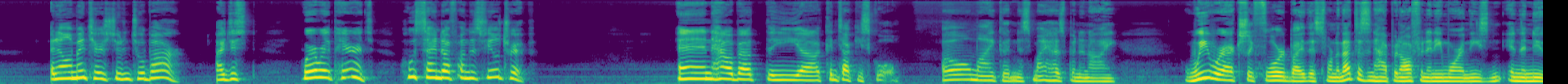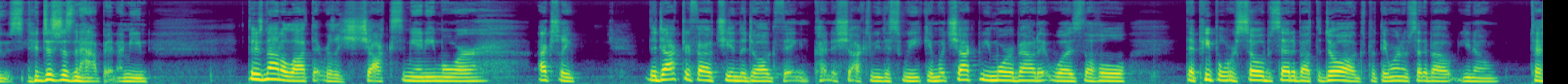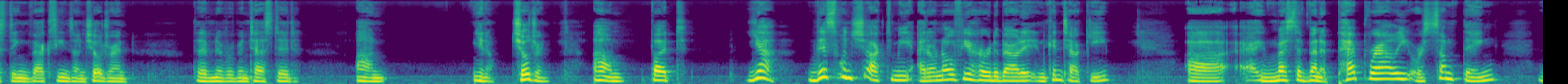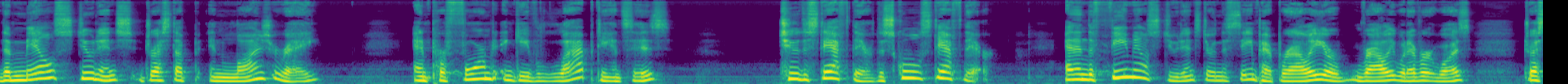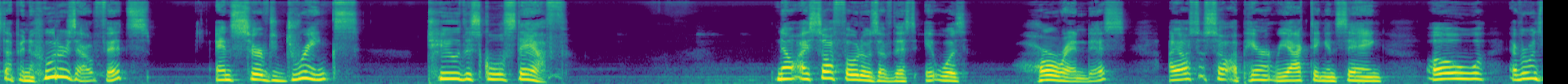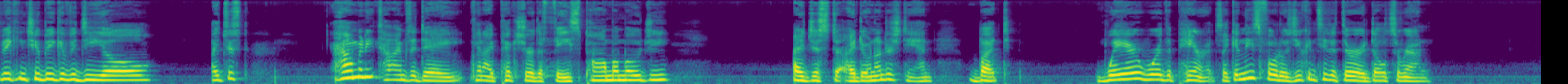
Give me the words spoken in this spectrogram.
an elementary student to a bar? I just, Where were the parents? Who signed off on this field trip? And how about the uh, Kentucky school? Oh my goodness, my husband and I, we were actually floored by this one, and that doesn't happen often anymore in these in the news. It just doesn't happen. I mean, there's not a lot that really shocks me anymore. Actually, the Dr. Fauci and the dog thing kind of shocked me this week, and what shocked me more about it was the whole that people were so upset about the dogs, but they weren't upset about you know testing vaccines on children that have never been tested on you know children. Um, but yeah, this one shocked me. I don't know if you heard about it in Kentucky. Uh, it must have been a pep rally or something. The male students dressed up in lingerie and performed and gave lap dances to the staff there, the school staff there. And then the female students during the same pep rally or rally, whatever it was, dressed up in Hooters outfits and served drinks to the school staff. Now, I saw photos of this. It was horrendous. I also saw a parent reacting and saying, Oh, everyone's making too big of a deal. I just, how many times a day can I picture the face palm emoji? I just, I don't understand. But where were the parents? Like in these photos, you can see that there are adults around.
